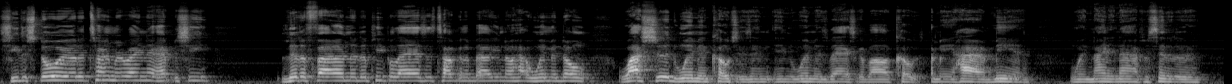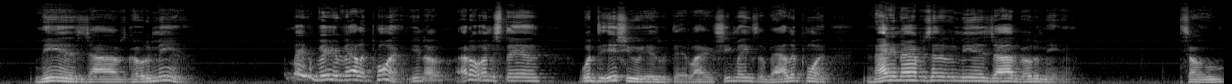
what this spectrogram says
she the story of the tournament right now. After she lit a fire under the people asses talking about you know how women don't. Why should women coaches in, in women's basketball coach? I mean, hire men when ninety nine percent of the men's jobs go to men. Make a very valid point. You know, I don't understand what the issue is with that. Like she makes a valid point. Ninety nine percent of the men's jobs go to men. So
